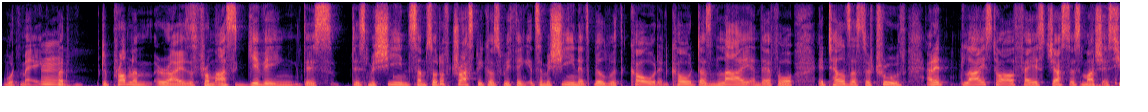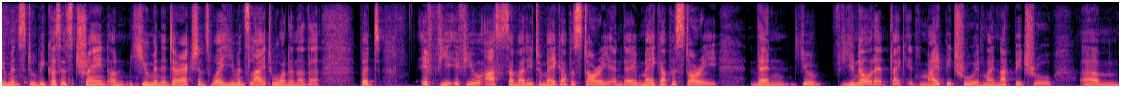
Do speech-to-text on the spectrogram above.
would make. Mm. But the problem arises from us giving this this machine some sort of trust because we think it's a machine that's built with code and code doesn't lie and therefore it tells us the truth. And it lies to our face just as much as humans do because it's trained on human interactions where humans lie to one another. But if you if you ask somebody to make up a story and they make up a story then you you know that like it might be true it might not be true um,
